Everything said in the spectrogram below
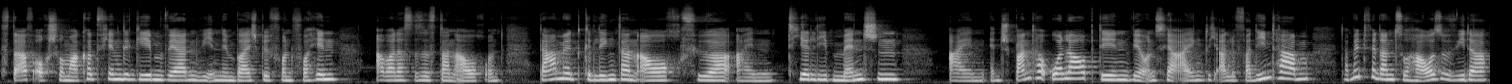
Es darf auch schon mal Köpfchen gegeben werden, wie in dem Beispiel von vorhin. Aber das ist es dann auch. Und damit gelingt dann auch für einen tierlieben Menschen ein entspannter Urlaub, den wir uns ja eigentlich alle verdient haben, damit wir dann zu Hause wieder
